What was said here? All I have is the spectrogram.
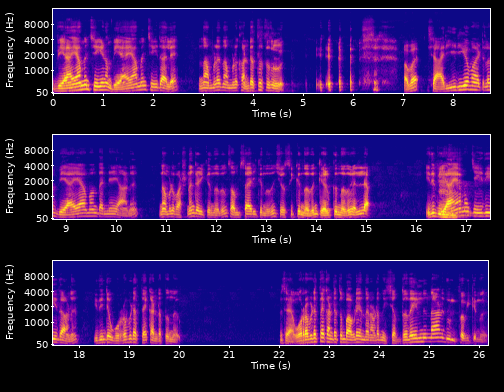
വ്യായാമം ചെയ്യണം. വ്യായാമം ചെയ്താലേ നമ്മളെ നമ്മൾ കണ്ടെത്തത്തുള്ളൂ. അപ്പൊ ശാരീരികമായിട്ടുള്ള വ്യായാമം തന്നെയാണ് നമ്മൾ ഭക്ഷണം കഴിക്കുന്നതും സംസാരിക്കുന്നതും ശ്വസിക്കുന്നതും കേൾക്കുന്നതും എല്ലാം. ഇത് വ്യായാമം ചെയ്ത് ഇതാണ് ഇതിന്റെ ഉറവിടത്തെ കണ്ടെത്തുന്നത്. മനസ്സിലായോ? ഉറവിടത്തെ കണ്ടെത്തുമ്പോൾ അവിടെ എന്താണ്? അവിടെ നിശബ്ദതയിൽ നിന്നാണ് ഇത് ഉത്ഭവിക്കുന്നത്.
